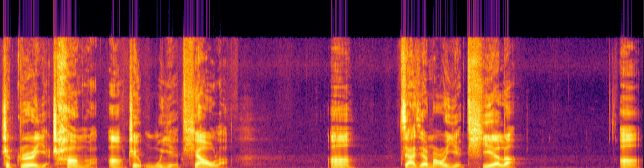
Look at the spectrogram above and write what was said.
这歌也唱了啊，这舞也跳了，啊，假睫毛也贴了，啊，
